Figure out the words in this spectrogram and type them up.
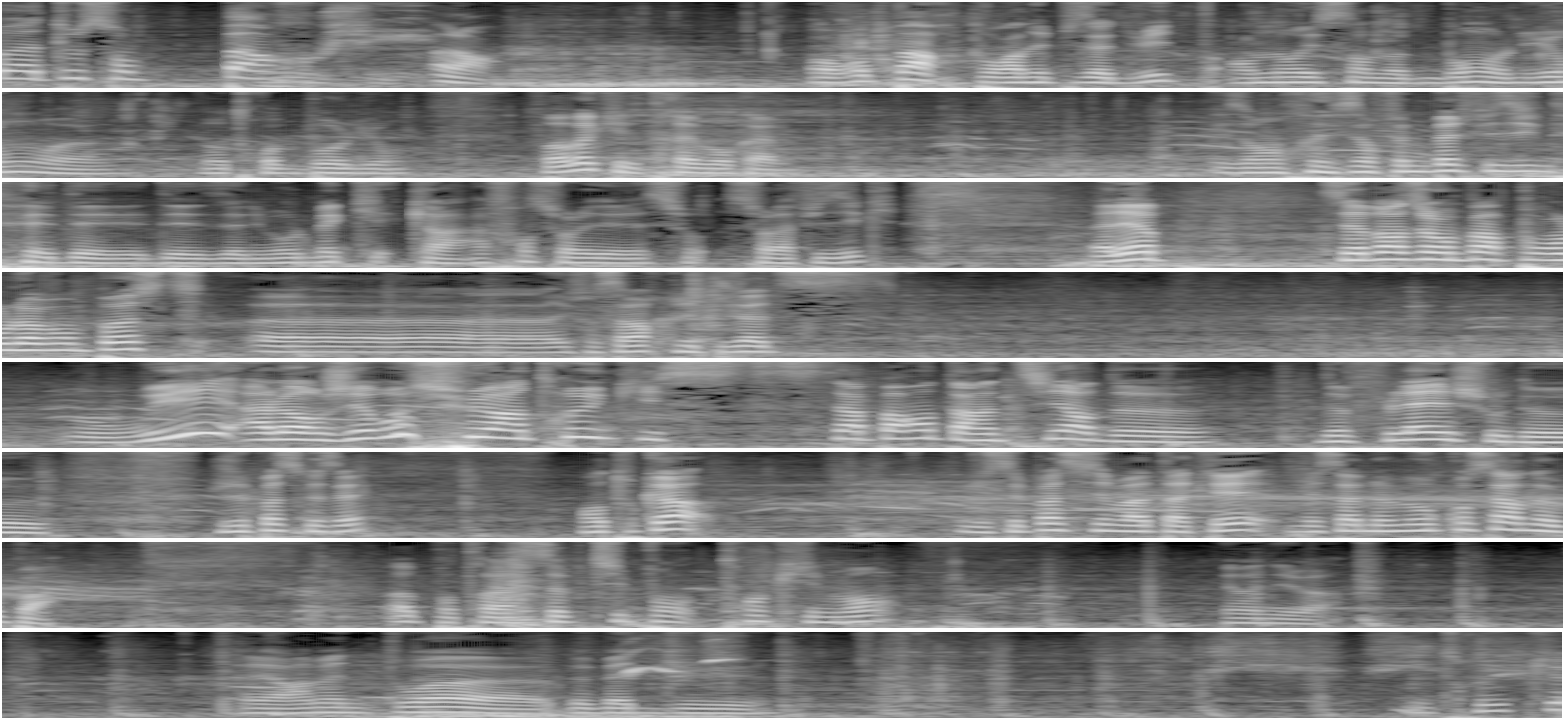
À tous, on part. Alors, on repart pour un épisode 8 en nourrissant notre bon lion, euh, notre beau lion. Faut voir qu'il est très beau quand même. Ils ont, ils ont fait une belle physique des, animaux. Le mec qui à fond sur, les, sur, sur la physique. Allez hop, c'est parti, on part pour l'avant-poste. Euh, il faut savoir que l'épisode. Oui, alors j'ai reçu un truc qui s'apparente à un tir de, de flèche ou de. Je sais pas ce que c'est. En tout cas, je sais pas s'il m'a attaqué, mais ça ne me concerne pas. Hop, on traverse ce petit pont tranquillement. Et on y va. Et ramène-toi, euh, du. du truc.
